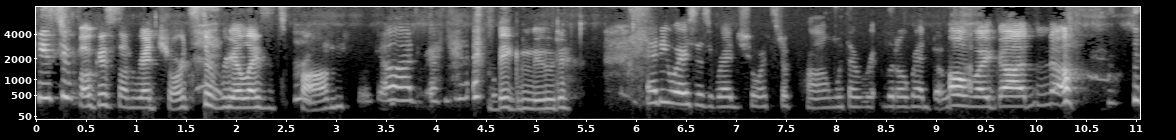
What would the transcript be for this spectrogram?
He's too focused on red shorts to realize it's prom. Oh, God, Big mood. Eddie wears his red shorts to prom with a r- little red bow oh tie. Oh my god, no.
